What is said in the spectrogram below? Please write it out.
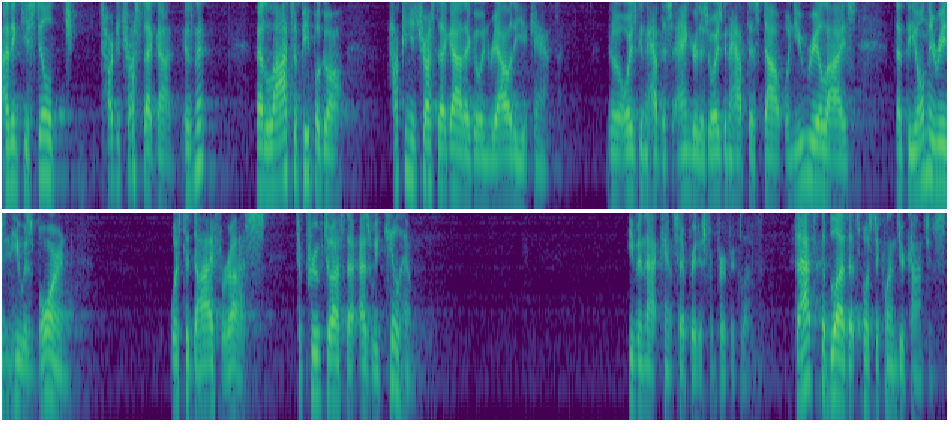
I think you still, it's hard to trust that God, isn't it? I had lots of people go, How can you trust that God? I go, In reality, you can't. they're always going to have this anger, there's always going to have this doubt. When you realize that the only reason he was born was to die for us, to prove to us that as we kill him, even that can't separate us from perfect love. That's the blood that's supposed to cleanse your conscience.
